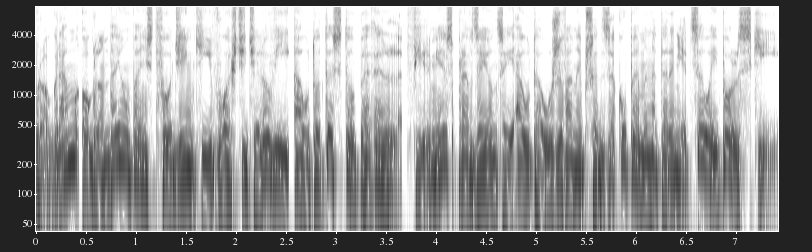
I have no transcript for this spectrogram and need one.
Program oglądają Państwo dzięki właścicielowi Autotesto.pl, firmie sprawdzającej auta używane przed zakupem na terenie całej Polski.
